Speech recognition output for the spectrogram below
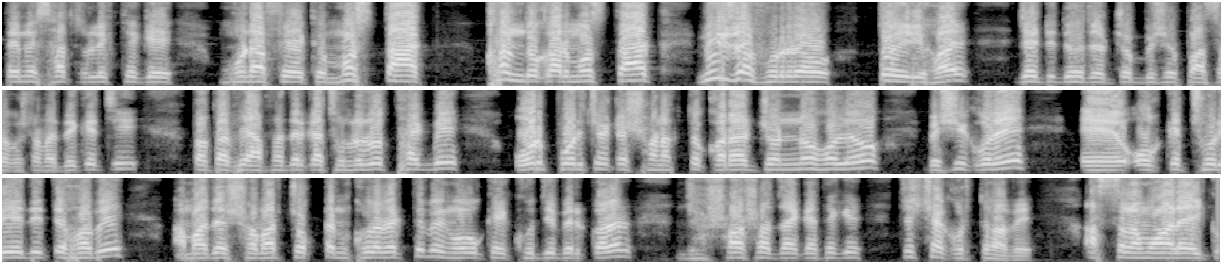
তেমনি ছাত্রলীগ থেকে মুনাফেক মোস্তাক, খন্দকার মোস্তাক, মির্জাফুররাও তৈরি হয়। যেটি দু হাজার চব্বিশের পাঁচ আগস্ট আমরা দেখেছি। তথাপি আপনাদের কাছে অনুরোধ থাকবে, ওর পরিচয়টা শনাক্ত করার জন্য হলেও বেশি করে ওকে ছড়িয়ে দিতে হবে। আমাদের সবার চোখ কান খোলা রাখতে হবে এবং ওকে খুঁজে বের করার স্ব জায়গা থেকে চেষ্টা করতে হবে। আসসালামু আলাইকুম।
